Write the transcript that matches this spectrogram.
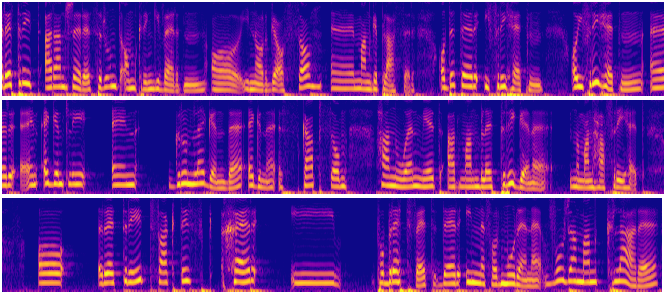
Retreat arrangeres rundt omkring i verden, og i Norge også, eh, mange plasser. Og dette er i friheten. Og i friheten er en, egentlig en grunnleggende egenskap som har noe med at man blir tryggere når man har frihet. Og retreat faktisk her i, på Bredtvet, der inne for murene, hvordan man klarer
